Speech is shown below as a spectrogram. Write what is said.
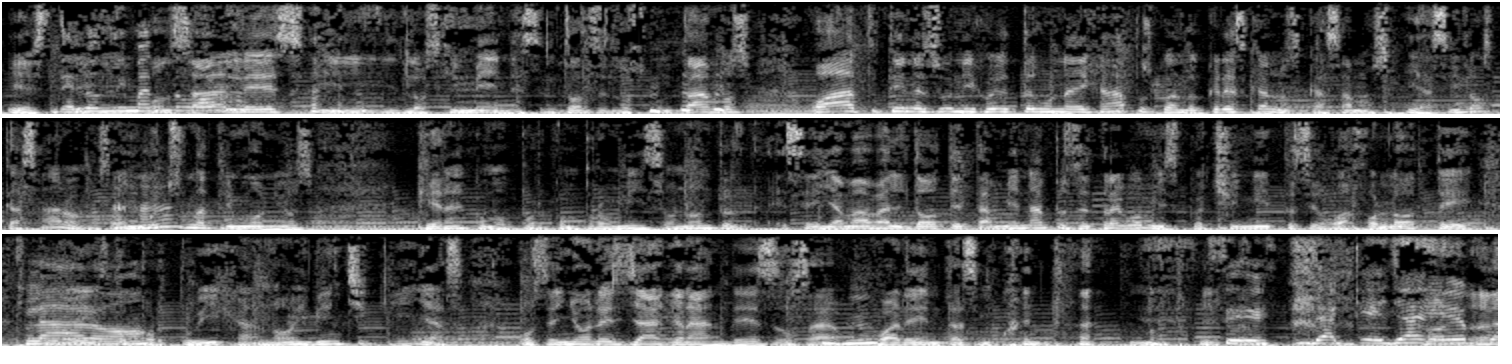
este, De los. González y los Jiménez, entonces los juntamos, o ah, tú tienes un hijo, yo tengo una hija, ah, pues cuando crezcan los casamos, y así los casaron, o sea, hay muchos matrimonios que eran como por compromiso, ¿no? Entonces se llamaba el dote también, ah, pues te traigo mis cochinitos y guajolote, Claro. todo esto por tu hija, ¿no? Y bien chiquillas, o señores ya grandes, o sea, 40, 50, ¿no? Sí, de aquella Con- época. De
